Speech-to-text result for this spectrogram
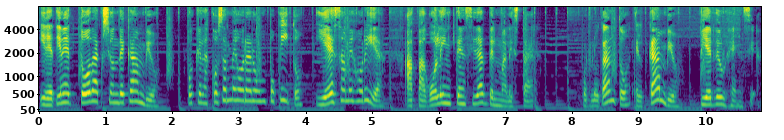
y detiene toda acción de cambio porque las cosas mejoraron un poquito y esa mejoría apagó la intensidad del malestar. Por lo tanto, el cambio pierde urgencia.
